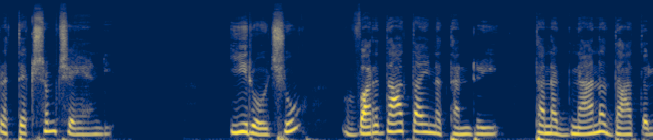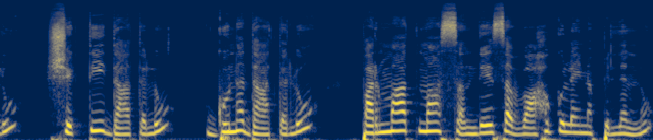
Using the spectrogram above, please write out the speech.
ప్రత్యక్షం చేయండి. ఈరోజు వరదాత అయిన తండ్రి తన జ్ఞానదాతలు శక్తిదాతలు గుణదాతలు పరమాత్మ సందేశ వాహకులైన పిల్లలను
